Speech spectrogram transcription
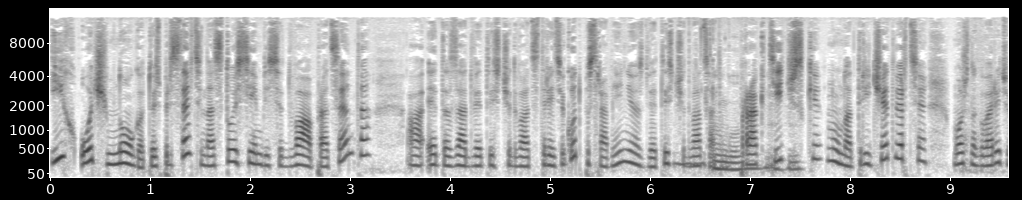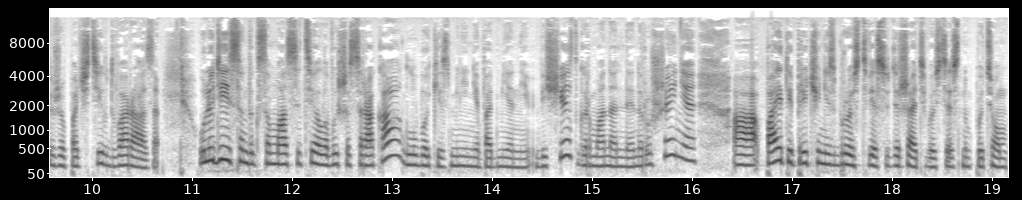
их очень много. То есть представьте, на 172% а, это за 2023 год по сравнению с 2020. Ого. Практически, ну, на три четверти, можно говорить уже почти в два раза. У людей с индексом массы тела выше 40, глубокие изменения в обмене веществ, гормональные нарушения. А, по этой причине сбросить вес, удержать его естественным путем,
